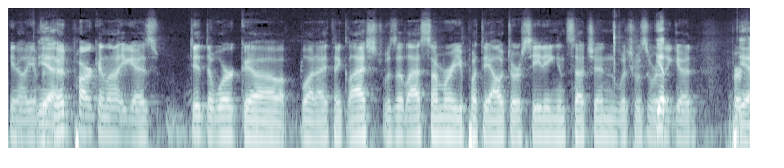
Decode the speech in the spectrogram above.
You know, you have Yeah. a good parking lot. You guys did the work. Uh, what I think last was it last summer. You put the outdoor seating and such in, which was really Yep. good. Perfect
